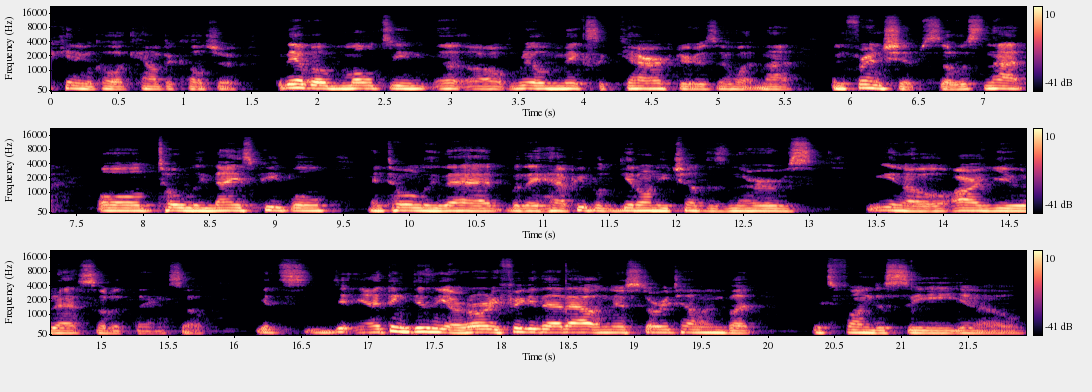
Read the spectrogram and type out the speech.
can't even call it counterculture, they have a multi uh, a real mix of characters and whatnot and friendships. So it's not all totally nice people and totally that, but they have people get on each other's nerves, you know, argue that sort of thing. So it's I think Disney had already figured that out in their storytelling, but it's fun to see you know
